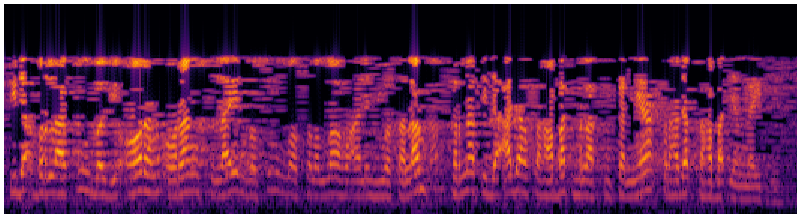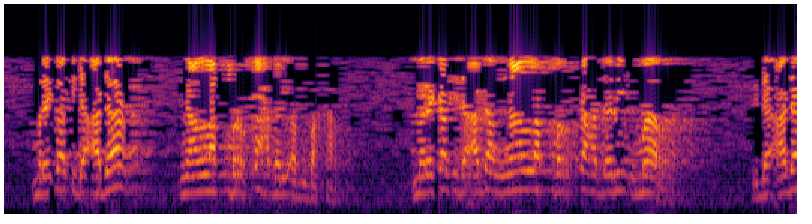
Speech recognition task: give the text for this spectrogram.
tidak berlaku bagi orang-orang selain Rasulullah Sallallahu Alaihi Wasallam karena tidak ada sahabat melakukannya terhadap sahabat yang lainnya. Mereka tidak ada ngalap berkah dari Abu Bakar. Mereka tidak ada ngalap berkah dari Umar. Tidak ada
